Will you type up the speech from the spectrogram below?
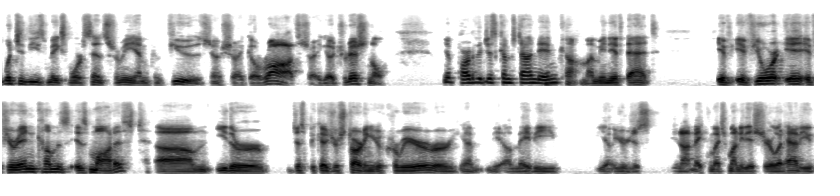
which of these makes more sense for me. I'm confused. You know, should I go Roth? Should I go traditional? You know, part of it just comes down to income. I mean, if that if if your if your income is, is modest, um, either just because you're starting your career or you know, maybe you know you're just you're not making much money this year, what have you,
